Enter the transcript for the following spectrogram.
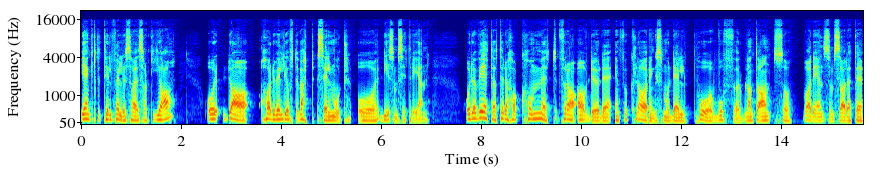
I enkelte tilfeller så har jeg sagt ja, og da har det veldig ofte vært selvmord og de som sitter igjen. Og da vet jeg at det har kommet fra avdøde en forklaringsmodell på hvorfor. Blant annet så var det en som sa dette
